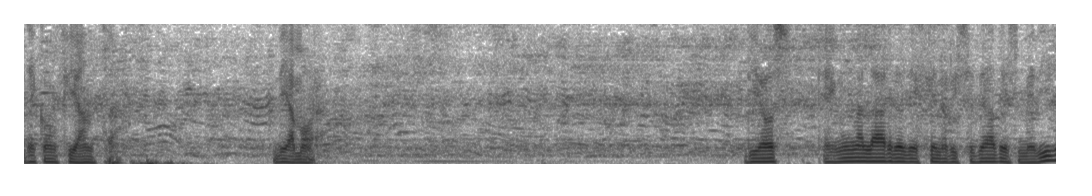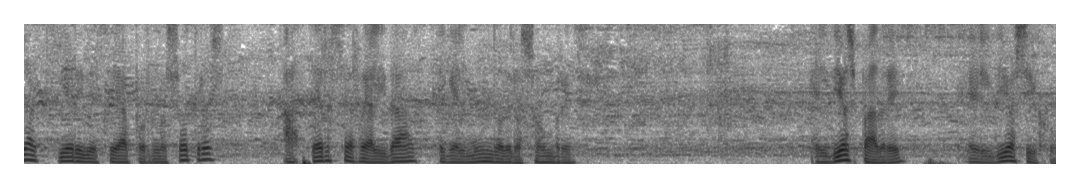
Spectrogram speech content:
de confianza, de amor. Dios, en un alarde de generosidad desmedida, quiere y desea por nosotros hacerse realidad en el mundo de los hombres. El Dios Padre, el Dios Hijo,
